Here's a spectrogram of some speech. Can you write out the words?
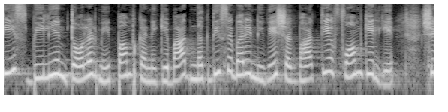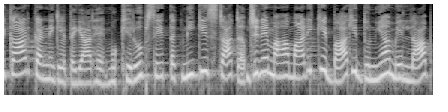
30 बिलियन डॉलर में पंप करने के बाद नकदी से भरे निवेशक भारतीय फर्म के लिए शिकार करने के लिए तैयार है। मुख्य रूप से तकनीकी स्टार्टअप, जिन्हें महामारी के बाद की दुनिया में लाभ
